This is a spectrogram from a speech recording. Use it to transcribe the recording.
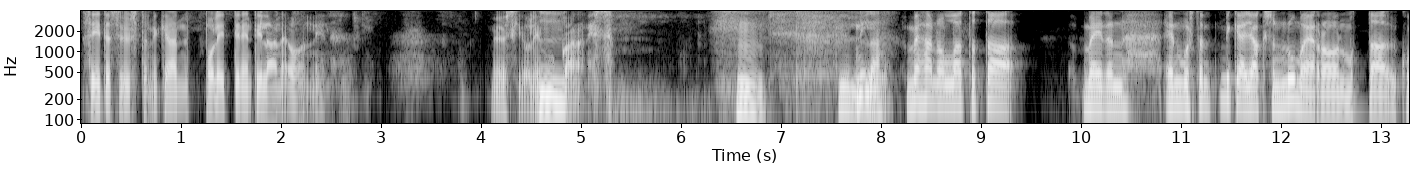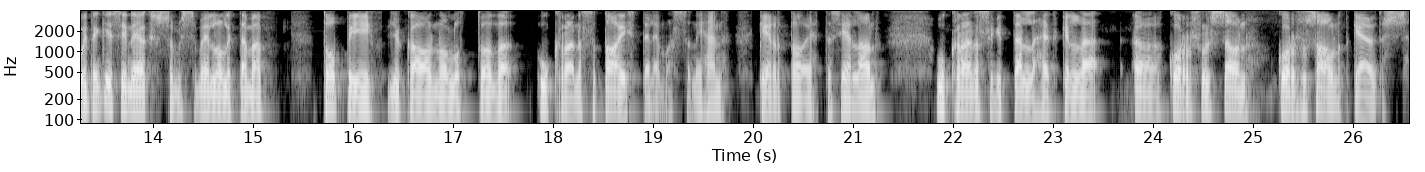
siitä syystä, mikä nyt poliittinen tilanne on, niin myöskin oli hmm. mukana niissä. Hmm. Kyllä. Niin, mehän ollaan tota, meidän, en muista nyt mikä jakson numero on, mutta kuitenkin siinä jaksossa, missä meillä oli tämä Topi, joka on ollut tuolla Ukrainassa taistelemassa, niin hän kertoo, että siellä on Ukrainassakin tällä hetkellä äh, korsuissa on korsusaunat käytössä.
